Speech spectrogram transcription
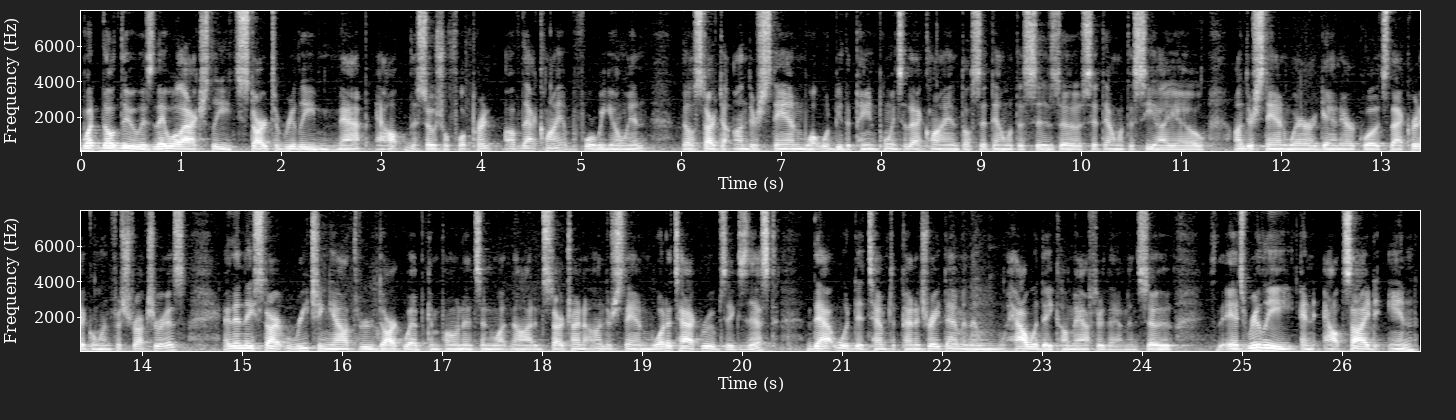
what they'll do is they will actually start to really map out the social footprint of that client before we go in. They'll start to understand what would be the pain points of that client. They'll sit down with the CISO, sit down with the CIO, understand where, again, air quotes, that critical infrastructure is. And then they start reaching out through dark web components and whatnot and start trying to understand what attack groups exist that would attempt to penetrate them and then how would they come after them. And so it's really an outside in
